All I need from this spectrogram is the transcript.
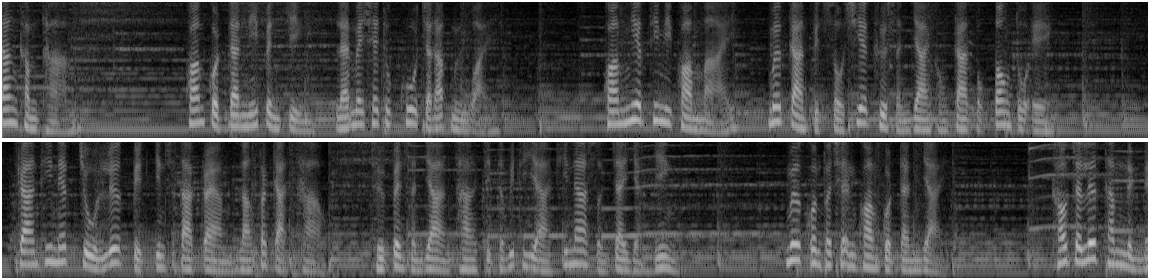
ตั้งคำถาม ความกดดันนี้เป็นจริง และไม่ใช่ทุกคู่จะรับมือไหว ความเงียบที่มีความหมาย เมื่อการปิดโซเชียลคือสัญญาณของการปกป้องตัวเอง การที่เนปจูนเลือกปิดอินสตาแกรมหลังประกาศข่าว ถือเป็นสัญญาณทางจิตวิทยาที่น่าสนใจอย่างยิ่ง เมื่อคนเผชิญความกดดันใหญ่ เขาจะเลือกทำหนึ่งใน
